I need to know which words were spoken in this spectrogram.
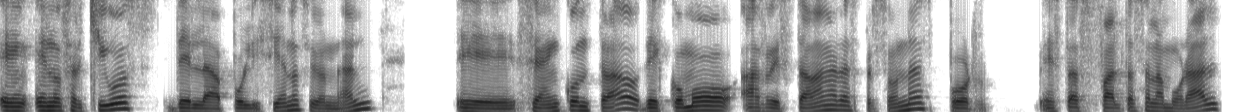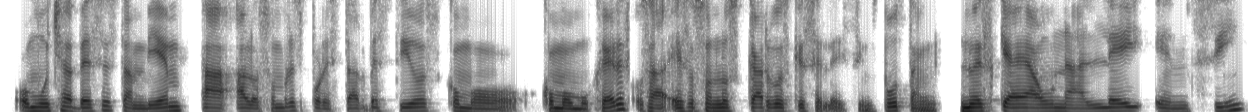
en, los archivos de la Policía Nacional eh, se ha encontrado de cómo arrestaban a las personas por estas faltas a la moral o muchas veces también a, a, los hombres por estar vestidos como, como mujeres. O sea, esos son los cargos que se les imputan. No es que haya una ley en sí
